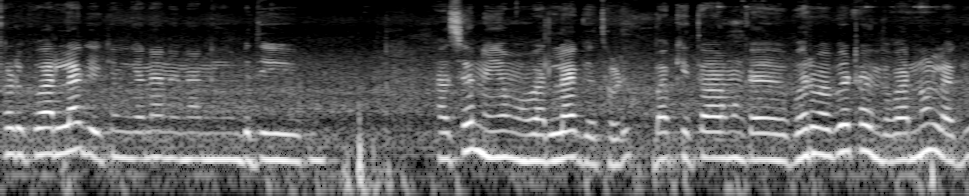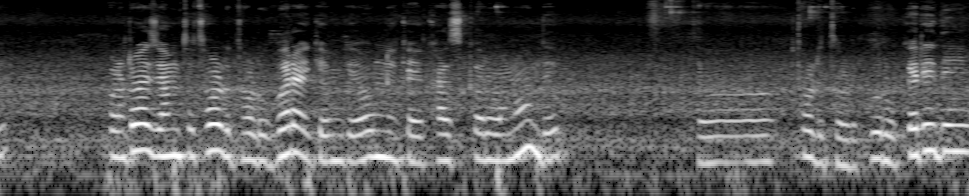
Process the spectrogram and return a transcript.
થોડીક વાર લાગે, કેમ કે નાની નાની બધી આ છે ને, એમાં વાર લાગે થોડીક. બાકી તો આમાં કાંઈ ભરવા બેઠા ને તો વાર ન લાગે. પણ રોજ આમ તો થોડું થોડું ભરાય, કેમ કે અમને કાંઈ ખાસ કરવા ન દે. તો થોડું થોડું પૂરું કરી દઈએ.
